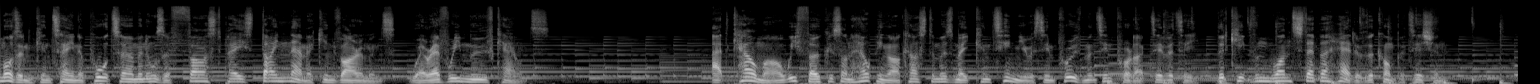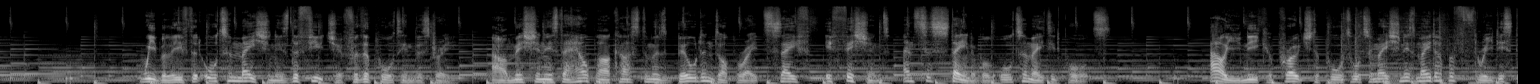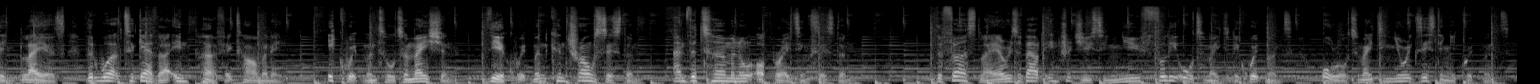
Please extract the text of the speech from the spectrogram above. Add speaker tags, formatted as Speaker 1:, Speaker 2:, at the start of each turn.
Speaker 1: Modern container port terminals are fast-paced, dynamic environments where every move counts. At Kalmar, we focus on helping our customers make continuous improvements in productivity that keep them one step ahead of the competition. We believe that automation is the future for the port industry. Our mission is to help our customers build and operate safe, efficient and sustainable automated ports. Our unique approach to port automation is made up of three distinct layers that work together in perfect harmony. Equipment automation, the equipment control system, and the terminal operating system. The first layer is about introducing new fully automated equipment or automating your existing equipment.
